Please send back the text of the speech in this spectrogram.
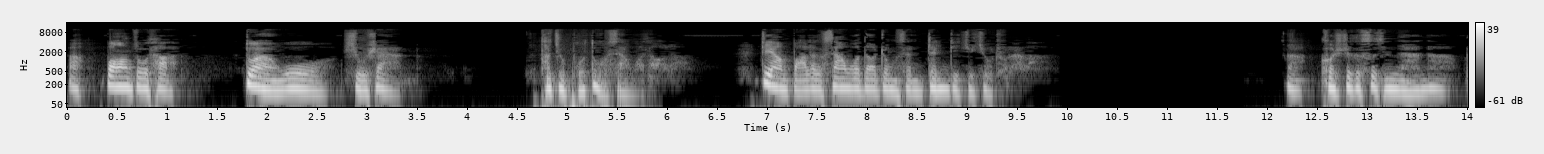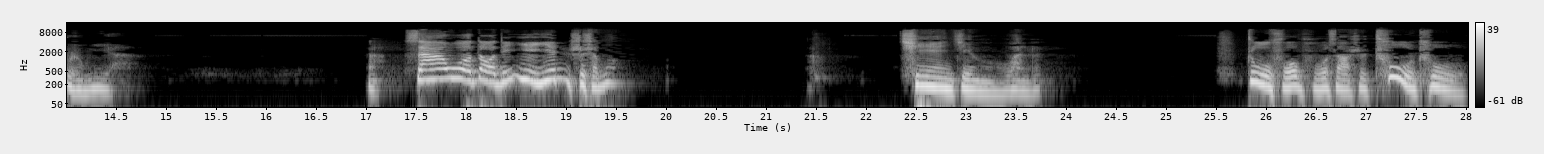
他啊。帮助他断恶修善，他就不堕三恶道了。这样把那个三恶道众生真的就救出来了。啊！可是这个事情难呐，不容易啊！啊，三恶道的业因是什么？千经万论，诸佛菩萨是处处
